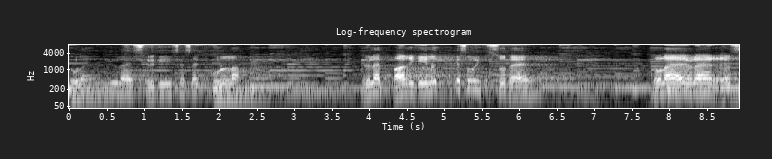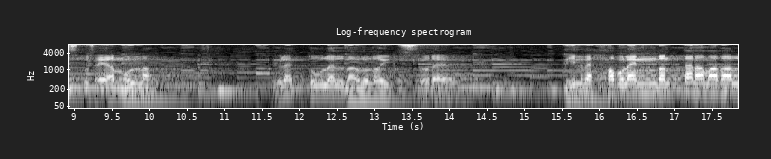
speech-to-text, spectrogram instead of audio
tule üle sügisese kulla, üle pargi lõkke suitsude tule üle rõskuse ja mulla, üle tuule laululoitsude. pilvehobu lend on täna madal,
